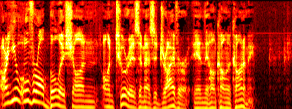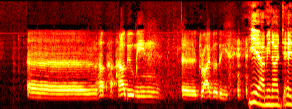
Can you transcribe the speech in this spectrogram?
Are you overall bullish on on tourism as a driver in the Hong Kong economy? Uh, how, how do you mean uh, driver the? Yeah, I mean, I, uh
